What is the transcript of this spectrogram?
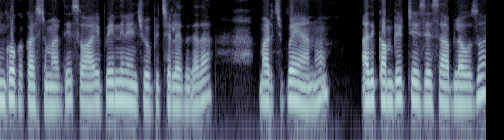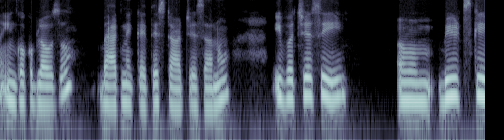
ఇంకొక కస్టమర్ది. సో అయిపోయింది నేను చూపించలేదు కదా మర్చిపోయాను. అది కంప్లీట్ చేసేసి ఆ బ్లౌజు ఇంకొక బ్లౌజు బ్యాక్ నెక్ అయితే స్టార్ట్ చేశాను. ఇవి వచ్చేసి బీడ్స్కి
